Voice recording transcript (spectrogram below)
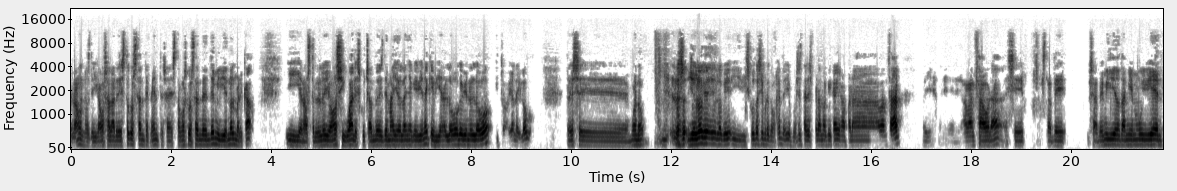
pero nos dedicamos a hablar de esto constantemente. O sea, estamos constantemente midiendo el mercado. Y en Australia lo llevamos igual, escuchando desde mayo del año que viene que viene el lobo, que viene el lobo, y todavía no hay lobo. Entonces, eh, bueno, yo lo que, lo que y discuto siempre con gente, oye, pues estar esperando a que caiga para avanzar, oye, eh, avanza ahora, ese, estate, o sea, ve midiendo también muy bien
